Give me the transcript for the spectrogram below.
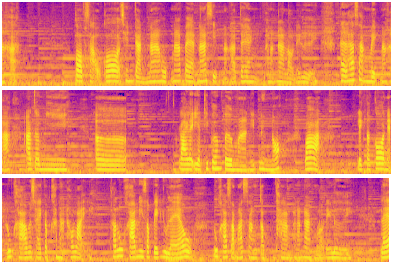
นะคะ กรอบเสาก็เช่นกันหน้า 6 หน้า 8 หน้า 10 นะคะ แจ้งพนักงานเราได้เลย แต่ถ้าสั่งเหล็กนะคะ อาจจะมีรายละเอียดที่เพิ่มเติมมานิดนึงเนาะว่าเหล็กตะกร้อเนี่ยลูกค้าเอาไปใช้กับขนาดเท่าไหร่ ถ้าลูกค้ามีสเปคอยู่แล้ว ลูกค้าสามารถสั่งกับทางพนักงานของเราได้เลย และ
